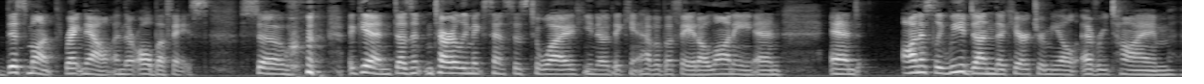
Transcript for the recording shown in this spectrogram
this month, right now, and they're all buffets. So again, doesn't entirely make sense as to why you know they can't have a buffet at Aulani. And and honestly, we had done the character meal every time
